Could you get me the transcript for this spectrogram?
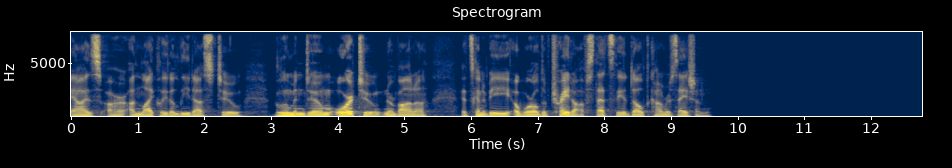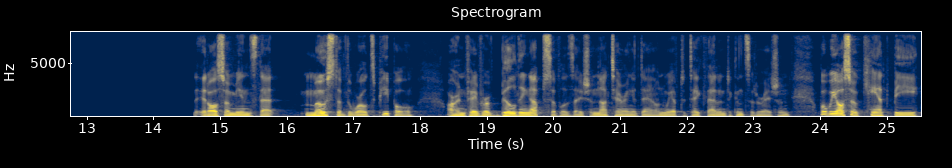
AIs are unlikely to lead us to gloom and doom or to nirvana. It's going to be a world of trade-offs. That's the adult conversation. It also means that most of the world's people are in favor of building up civilization, not tearing it down. We have to take that into consideration. But we also can't be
